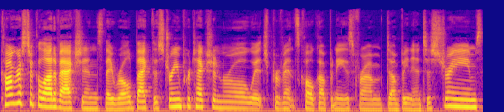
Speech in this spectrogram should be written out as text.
Congress took a lot of actions. They rolled back the stream protection rule, which prevents coal companies from dumping into streams.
